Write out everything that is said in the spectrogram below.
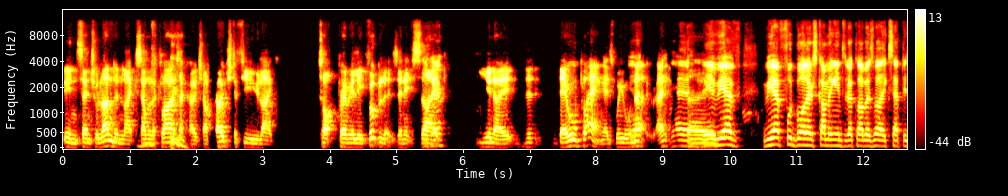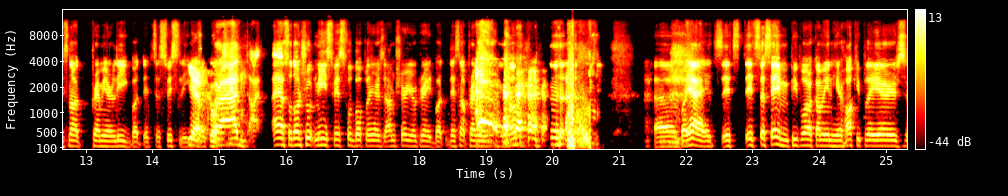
in central London, like some of the clients I coach, I've coached a few like top Premier League footballers, and it's like, okay. you know, they're all playing, as we all know, right? Yeah, so, we have we have footballers coming into the club as well, except it's not Premier League, but it's a Swiss league. Yeah, of course. I, I, also don't shoot me, Swiss football players. I'm sure you're great, but that's not Premier League. You know? uh, but yeah, it's it's it's the same. People are coming here, hockey players,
